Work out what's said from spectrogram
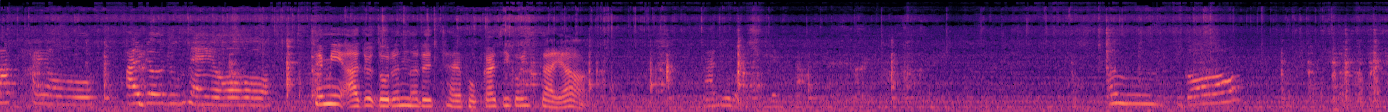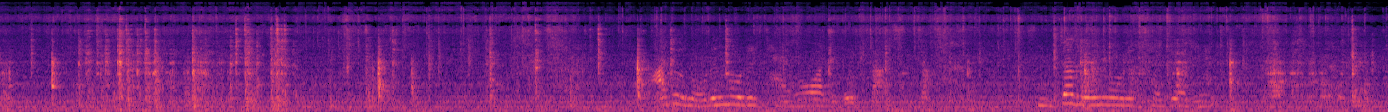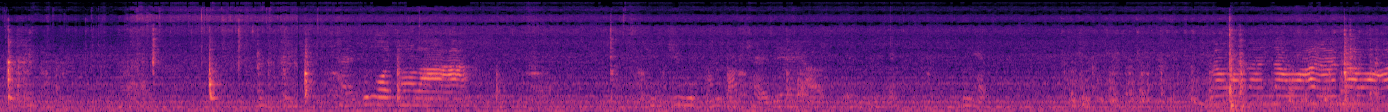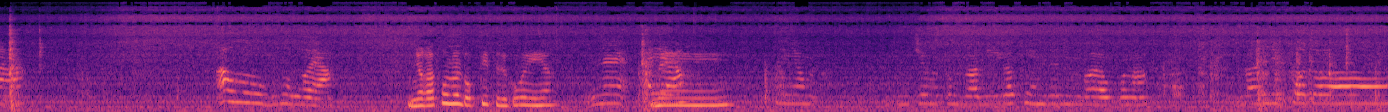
알아차요. 알려주세요. 햄이 아주 노릇노릇 잘 볶아지고 있어요. 아주 맛있겠다. 아유, 이거. 아주 노릇노릇 잘 모아지고 있다, 진짜. 진짜 노릇노릇 잘 구워지네. 구워져라. 김치볶음밥 잘 돼야 되는데. 나와라 나와라 나와라 아우 거야 은혁아 손을 높이 들고 해요. 네 아야 네. 그냥 김치볶음밥이 이렇게 힘든 거였구나 빨리 퍼져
